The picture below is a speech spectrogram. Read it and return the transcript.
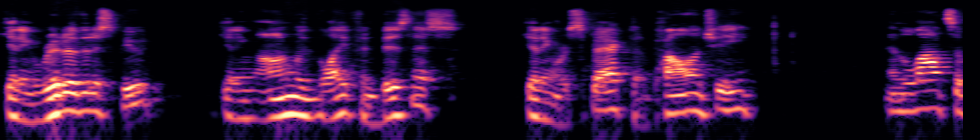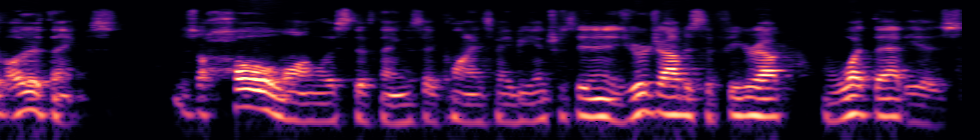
getting rid of the dispute, getting on with life and business, getting respect, and apology, and lots of other things. There's a whole long list of things that clients may be interested in. Is your job is to figure out what that is.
